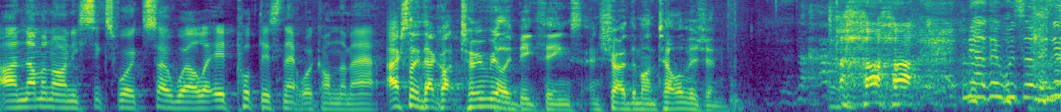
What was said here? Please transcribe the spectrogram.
uh, Number 96 worked so well, it put this network on the map. Actually, they got two really big things and showed them on television. now there was a movie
